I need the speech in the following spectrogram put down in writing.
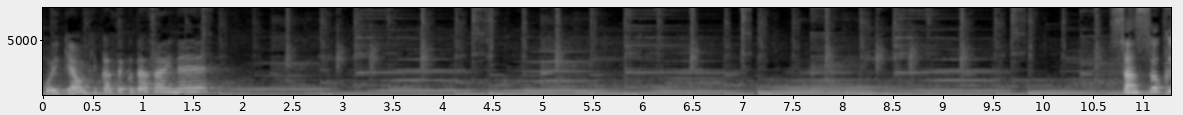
ご意見をお聞かせくださいね。早速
